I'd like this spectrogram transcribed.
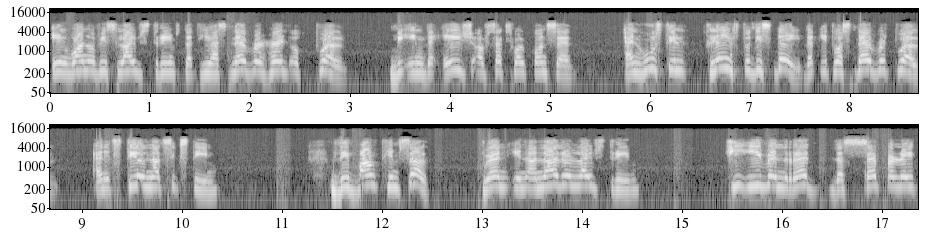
in one of his live streams that he has never heard of 12 being the age of sexual consent and who still claims to this day that it was never 12 and it's still not 16 debunked himself when in another live stream he even read the separate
